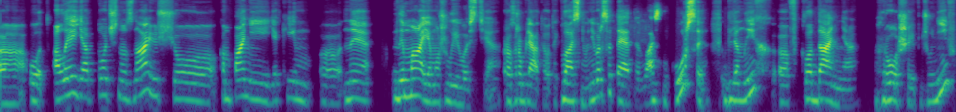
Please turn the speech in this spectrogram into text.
Uh, от, але я точно знаю, що компанії, яким не немає можливості розробляти отакі власні університети, власні курси, для них вкладання грошей в джунів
